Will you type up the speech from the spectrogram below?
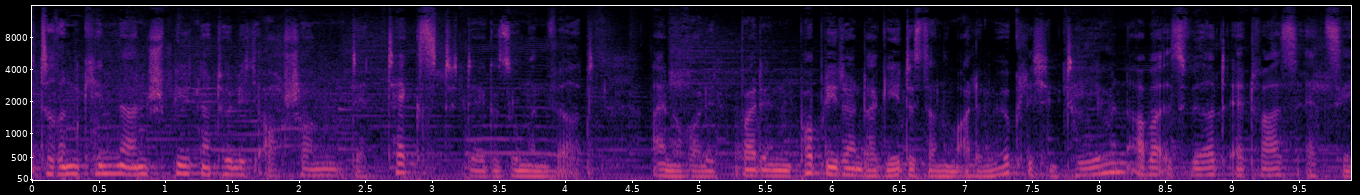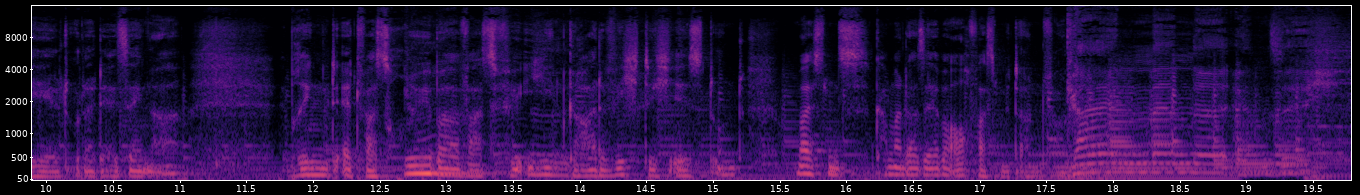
Älteren Kindern spielt natürlich auch schon der Text, der gesungen wird, eine Rolle. Bei den Popliedern, da geht es dann um alle möglichen Themen, aber es wird etwas erzählt oder der Sänger bringt etwas rüber, was für ihn gerade wichtig ist und meistens kann man da selber auch was mit anfangen. Kein Ende in sich.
